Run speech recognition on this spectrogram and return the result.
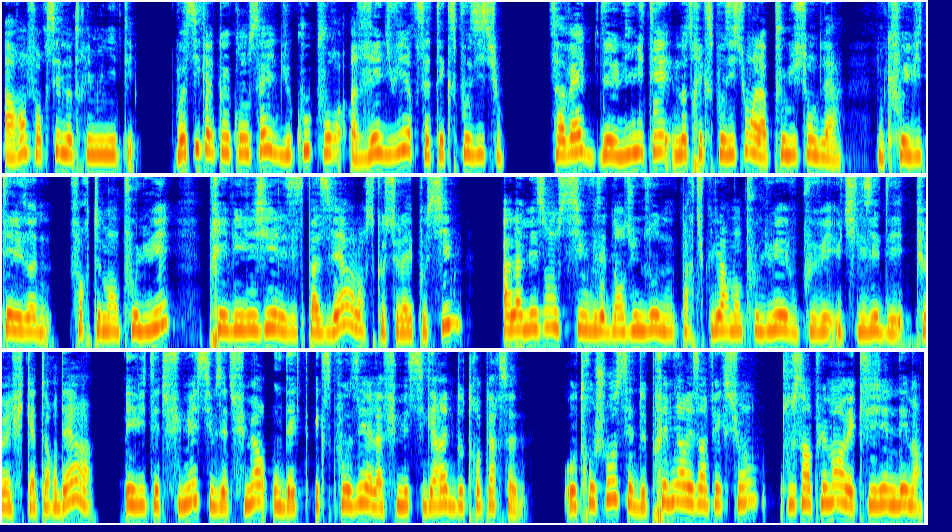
à renforcer notre immunité. Voici quelques conseils du coup pour réduire cette exposition. Ça va être de limiter notre exposition à la pollution de l'air. Donc il faut éviter les zones fortement polluées, privilégier les espaces verts lorsque cela est possible. À la maison, si vous êtes dans une zone particulièrement polluée, vous pouvez utiliser des purificateurs d'air. Évitez de fumer si vous êtes fumeur ou d'être exposé à la fumée de cigarette d'autres personnes. Autre chose, c'est de prévenir les infections, tout simplement avec l'hygiène des mains.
